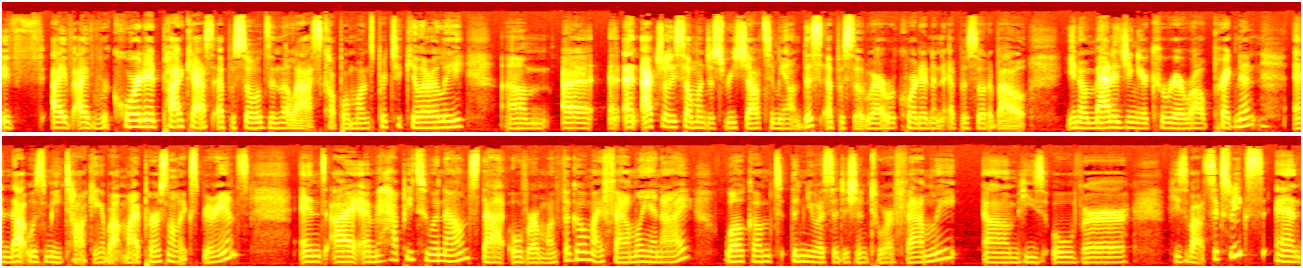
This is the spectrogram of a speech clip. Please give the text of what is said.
if I've I've recorded podcast episodes in the last couple months, particularly, um, uh, and actually someone just reached out to me on this episode where I recorded an episode about you know managing your career while pregnant, and that was me talking about my personal experience. And I am happy to announce that over a month ago, my family and I welcomed the newest addition to our family Um, he's over, he's about six weeks, and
